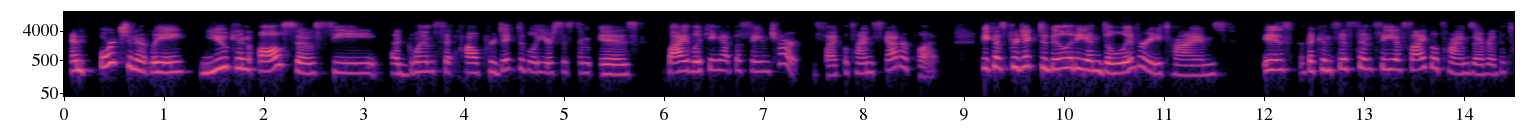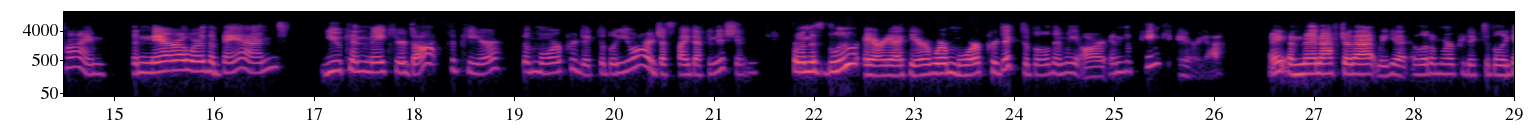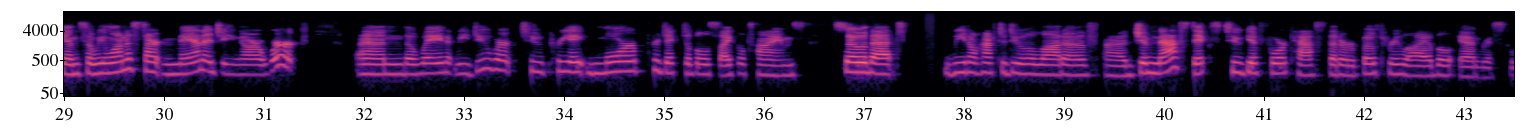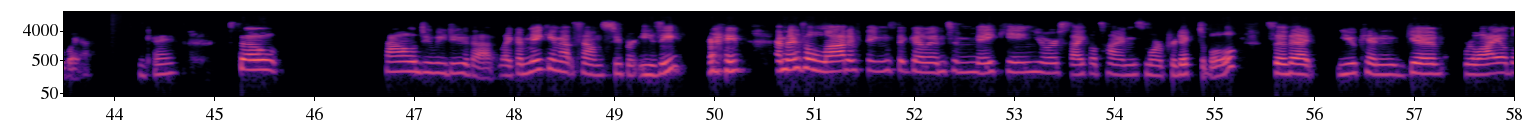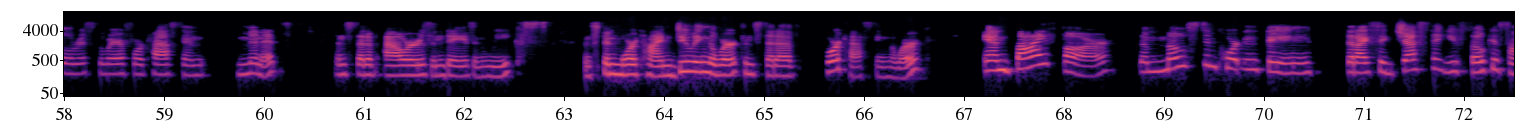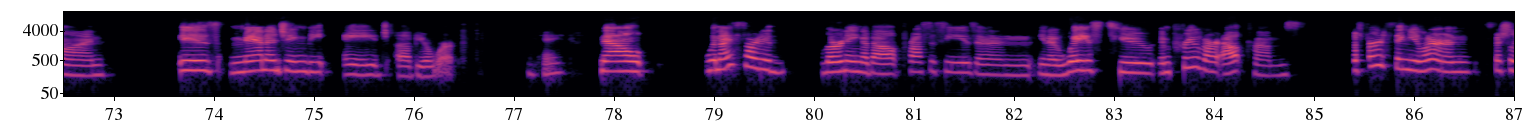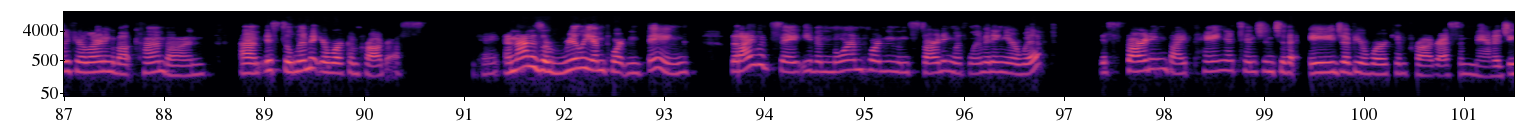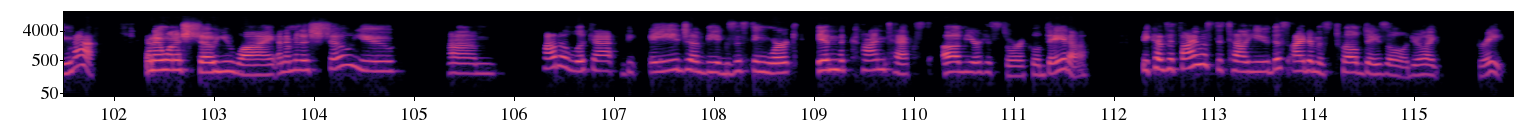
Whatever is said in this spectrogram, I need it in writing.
And fortunately, you can also see a glimpse at how predictable your system is by looking at the same chart, the cycle time scatter plot. Because predictability and delivery times is the consistency of cycle times over the time the narrower the band you can make your dots appear, the more predictable you are just by definition. So in this blue area here, we're more predictable than we are in the pink area, right? And then after that, we get a little more predictable again. So we wanna start managing our work and the way that we do work to create more predictable cycle times so that we don't have to do a lot of uh, gymnastics to give forecasts that are both reliable and risk aware, okay? So how do we do that? Like I'm making that sound super easy, right? And there's a lot of things that go into making your cycle times more predictable so that you can give reliable risk aware forecasts in minutes instead of hours and days and weeks and spend more time doing the work instead of forecasting the work. And by far, the most important thing that I suggest that you focus on is managing the age of your work. Okay. Now, when I started learning about processes and you know ways to improve our outcomes, the first thing you learn, especially if you're learning about Kanban, um, is to limit your work in progress. Okay, and that is a really important thing that I would say even more important than starting with limiting your WIP is starting by paying attention to the age of your work in progress and managing that. And I want to show you why. And I'm going to show you um, how to look at the age of the existing work in the context of your historical data. Because if I was to tell you this item is 12 days old, you're like, great,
